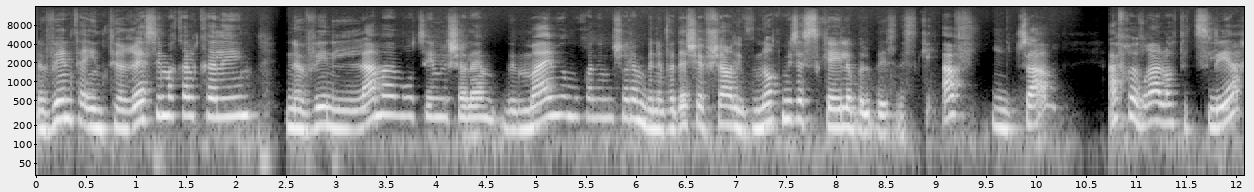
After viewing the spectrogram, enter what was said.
נבין את האינטרסים הכלכליים, נבין למה הם רוצים לשלם ומה הם יהיו מוכנים לשלם, ונוודא שאפשר לבנות מזה scalable business, כי אף מוצר, אף חברה לא תצליח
